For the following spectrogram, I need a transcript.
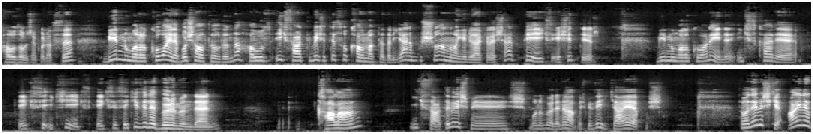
Havuz olacak orası. Bir numaralı kova ile boşaltıldığında havuz x artı 5 litre su kalmaktadır. Yani bu şu anlama geliyor arkadaşlar. px eşittir. Bir numaralı kova neydi? x kare eksi 2x eksi 8 ile bölümünden kalan x artı 5'miş. Bunu böyle ne yapmış? Bize hikaye yapmış. Sonra demiş ki aynı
